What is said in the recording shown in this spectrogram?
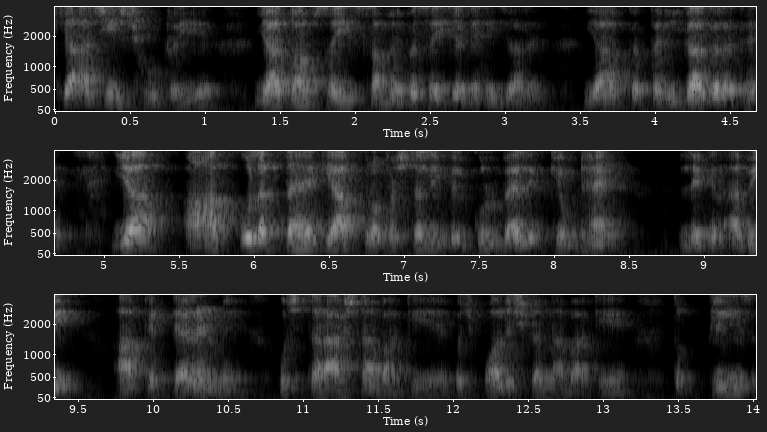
क्या चीज़ छूट रही है? या तो आप सही समय पर सही जगह नहीं जा रहे या आपका तरीका गलत है, या आपको लगता है कि आप प्रोफेशनली बिल्कुल वेल इक्विप्ड हैं, लेकिन अभी आपके टैलेंट में कुछ तराशना बाकी है, कुछ पॉलिश करना बाकी है तो प्लीज़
